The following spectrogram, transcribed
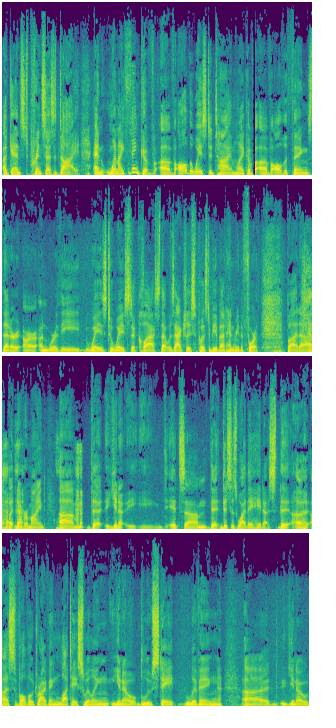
against princess di. And when i think of of all the wasted time like of of all the things that are are unworthy ways to waste a class that was actually supposed to be about henry iv but uh, but never mind. Um, the you know it's um, the, this is why they hate us. The uh, us volvo driving latte swilling you know blue state living uh, you know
